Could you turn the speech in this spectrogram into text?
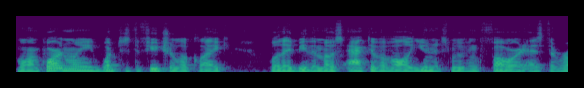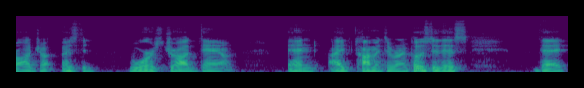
More importantly, what does the future look like? Will they be the most active of all units moving forward as the raw as the wars draw down? And I commented when I posted this that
